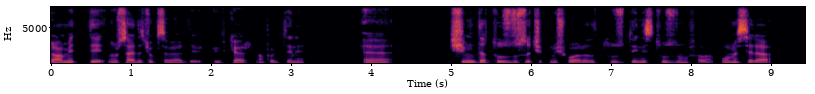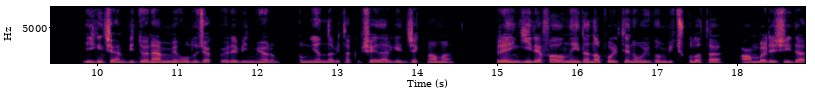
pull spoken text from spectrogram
Rahmetli Nursay da çok severdi Ülker Napoliten'i. E, şimdi de tuzlusu çıkmış bu arada. Tuz, deniz tuzlu mu falan. O mesela ilginç yani bir dönem mi olacak böyle bilmiyorum. Bunun yanına bir takım şeyler gelecek mi ama rengiyle falanıyla Napoliten'e uygun bir çikolata ambalajıyla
